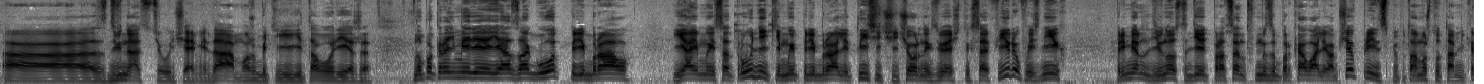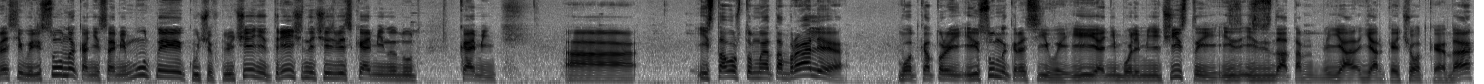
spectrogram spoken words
э, с 12 лучами, да, может быть и того реже. Но, по крайней мере, я за год перебрал, я и мои сотрудники, мы перебрали тысячи черных звездчатых сафиров, из них примерно 99% мы запарковали вообще, в принципе, потому что там некрасивый рисунок, они сами мутные, куча включений, трещины через весь камень идут, камень. А, из того, что мы отобрали, вот, который и рисунок красивый, и они более-менее чистые, и, и звезда там яркая, четкая, да.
